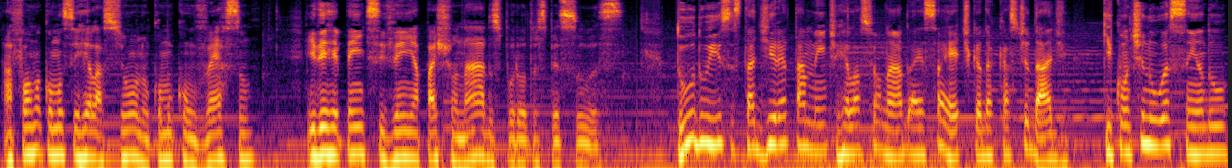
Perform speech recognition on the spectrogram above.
a forma como se relacionam, como conversam, e de repente se veem apaixonados por outras pessoas. Tudo isso está diretamente relacionado a essa ética da castidade, que continua sendo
